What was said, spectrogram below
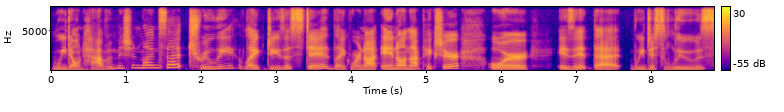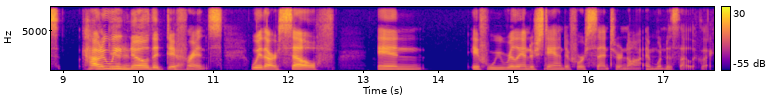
we don't have a mission mindset truly like Jesus did, like we're not in on that picture, or is it that we just lose? How do we it. know the difference with ourself in if we really understand if we're sent or not? And what does that look like?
